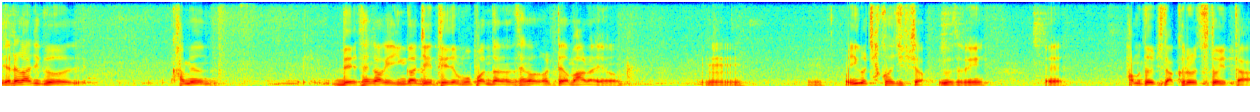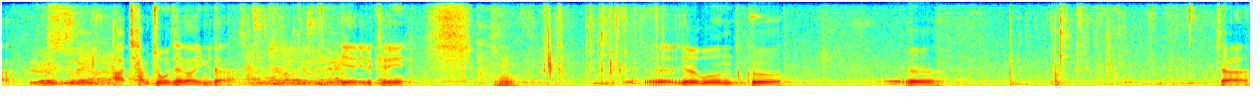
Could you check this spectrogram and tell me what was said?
여러 가지 그 가면 내 생각에 인간적인 대접을 못 받는다는 생각을 할 때가 많아요. 음. 음. 이걸 자꾸 하십시오. 이것을. 예. 한번더 합시다. 그럴 수도 있다. 아, 참 좋은 생각입니다. 예, 이렇게. 음. 에, 여러분, 그, 어, 자,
